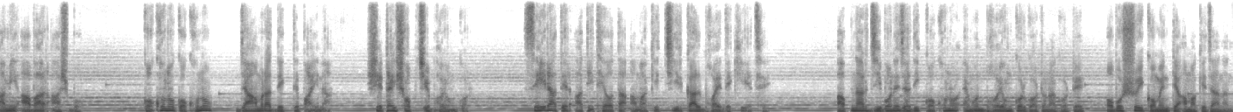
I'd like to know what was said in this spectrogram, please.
আমি আবার আসব। কখনো কখনো যা আমরা দেখতে পাই না, সেটাই সবচেয়ে ভয়ঙ্কর। সেই রাতের আতিথেয়তা আমাকে চিরকাল ভয় দেখিয়েছে। আপনার জীবনে যদি কখনো এমন ভয়ঙ্কর ঘটনা ঘটে, অবশ্যই কমেন্টে আমাকে জানান।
